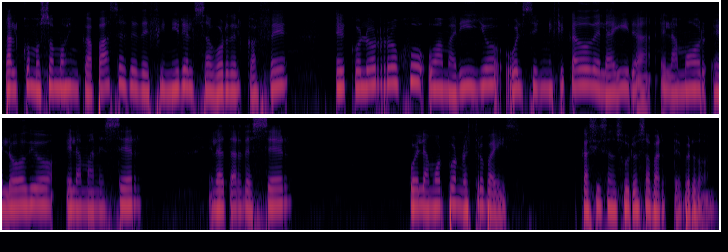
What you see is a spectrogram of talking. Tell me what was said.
tal como somos incapaces de definir el sabor del café, el color rojo o amarillo o el significado de la ira, el amor, el odio, el amanecer, el atardecer o el amor por nuestro país. Casi censuro esa parte, perdón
